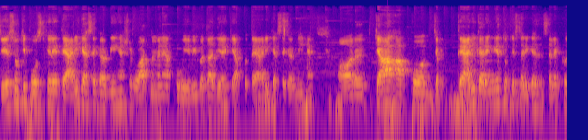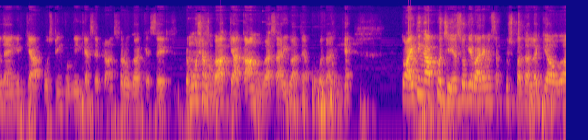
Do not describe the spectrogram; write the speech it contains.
जेएसओ uh, की पोस्ट के लिए तैयारी कैसे करनी है? शुरुआत में मैंने आपको ये भी बता दिया कि आपको तैयारी कैसे करनी है और क्या आपको जब तैयारी करेंगे तो किस तरीके से सेलेक्ट हो जाएँगे क्या पोस्टिंग होगी कैसे ट्रांसफ़र होगा कैसे प्रमोशन होगा क्या काम होगा सारी बातें आपको बता दी हैं। तो आई थिंक आपको जेएसओ के बारे में सब कुछ पता लग गया होगा।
